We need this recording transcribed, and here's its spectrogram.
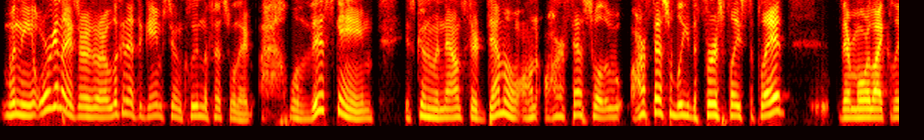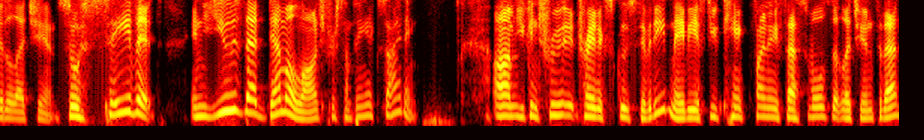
when the organizers are looking at the games to include in the festival, they're oh, well, this game is going to announce their demo on our festival. Our festival will be the first place to play it. They're more likely to let you in. So save it and use that demo launch for something exciting. Um, you can tr- trade exclusivity. Maybe if you can't find any festivals that let you in for that,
